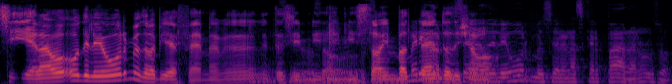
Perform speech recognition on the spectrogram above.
Sì, era o, o delle orme o della PFM. eh, Eh, sì, mi, so, mi sto mi imbattendo, se diciamo. era delle orme o se era una scarpata, non lo so.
